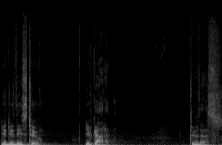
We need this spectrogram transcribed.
You do these two, you've got it. Do this.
